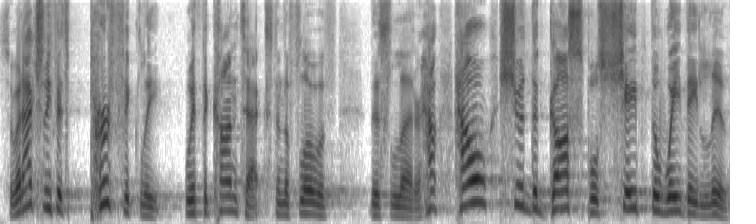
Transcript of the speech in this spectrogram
So, it actually fits perfectly with the context and the flow of this letter. How, how should the gospel shape the way they live?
